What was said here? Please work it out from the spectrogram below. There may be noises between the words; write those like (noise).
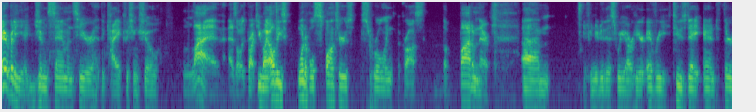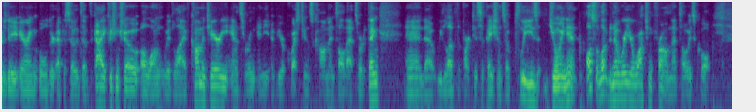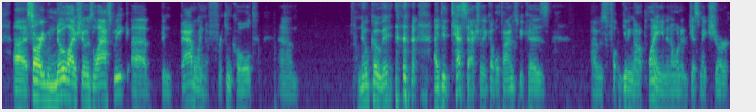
Hey everybody, Jim Sammons here the Kayak Fishing Show live, as always, brought to you by all these wonderful sponsors scrolling across the bottom there. Um, if you're new to this, we are here every Tuesday and Thursday airing older episodes of the Kayak Fishing Show, along with live commentary, answering any of your questions, comments, all that sort of thing. And uh, we love the participation. So please join in. Also, love to know where you're watching from. That's always cool. Uh, sorry, no live shows last week. Uh, been battling a freaking cold. Um, no COVID. (laughs) I did test actually a couple times because I was getting on a plane and I wanted to just make sure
